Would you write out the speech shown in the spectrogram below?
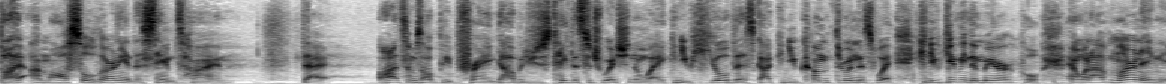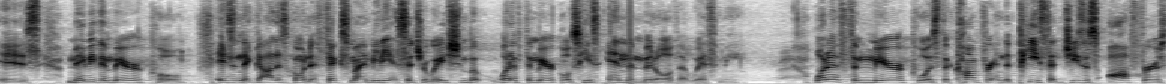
But I'm also learning at the same time that a lot of times I'll be praying, God, would you just take the situation away? Can you heal this? God, can you come through in this way? Can you give me the miracle? And what I'm learning is maybe the miracle isn't that God is going to fix my immediate situation, but what if the miracle is He's in the middle of it with me? What if the miracle is the comfort and the peace that Jesus offers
